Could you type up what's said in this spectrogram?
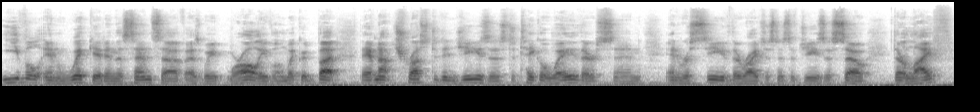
evil and wicked in the sense of, as we, we're all evil and wicked, but they have not trusted in Jesus to take away their sin and receive the righteousness of Jesus. So their life,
